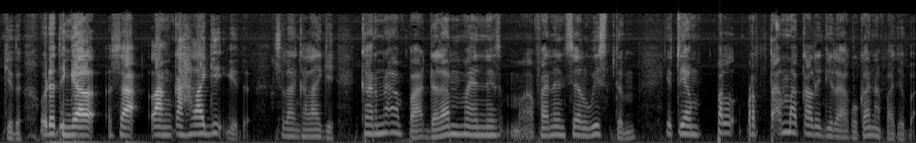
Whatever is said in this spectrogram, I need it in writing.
gitu. Udah tinggal langkah lagi gitu, selangkah lagi. Karena apa? Dalam financial wisdom itu yang pertama kali dilakukan apa coba?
